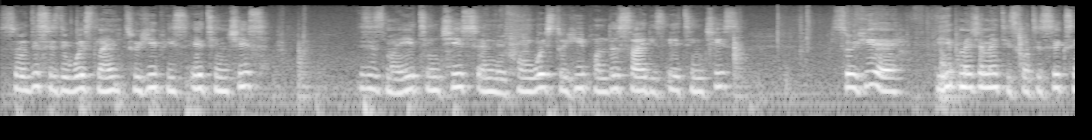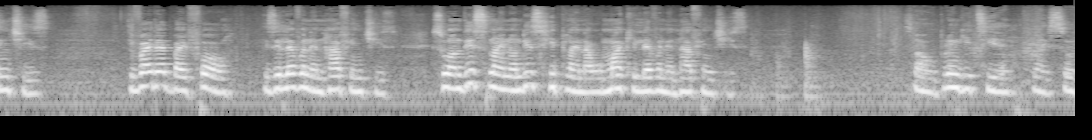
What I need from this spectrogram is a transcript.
so this is the waistline to hip is 8 inches this is my 8 inches and from waist to hip on this side is 8 inches. So here the hip measurement is 46 inches. Divided by 4 is 11 and a half inches. So on this line on this hip line I will mark 11 and a half inches. So I will bring it here like so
